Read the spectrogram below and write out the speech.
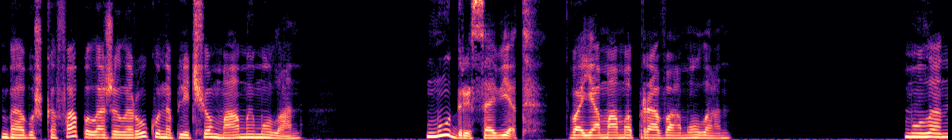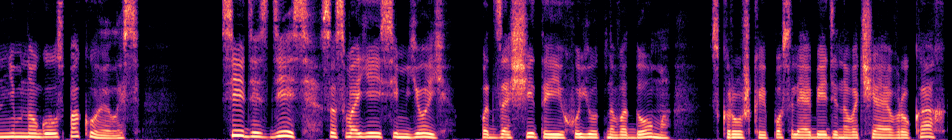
Бабушка Фа положила руку на плечо мамы Мулан. Мудрый совет. Твоя мама права, Мулан. Мулан немного успокоилась. Сидя здесь со своей семьей под защитой их уютного дома, С кружкой после обеденного чая в руках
